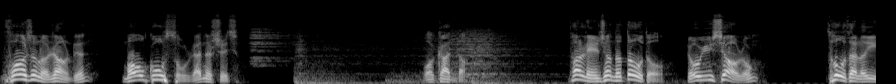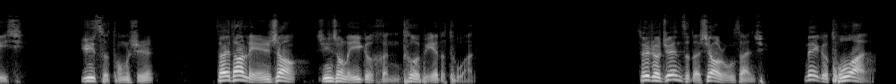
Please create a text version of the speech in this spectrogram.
发生了让人。毛骨悚然的事情，我看到他脸上的痘痘由于笑容凑在了一起，与此同时，在他脸上形成了一个很特别的图案。随着娟子的笑容散去，那个图案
